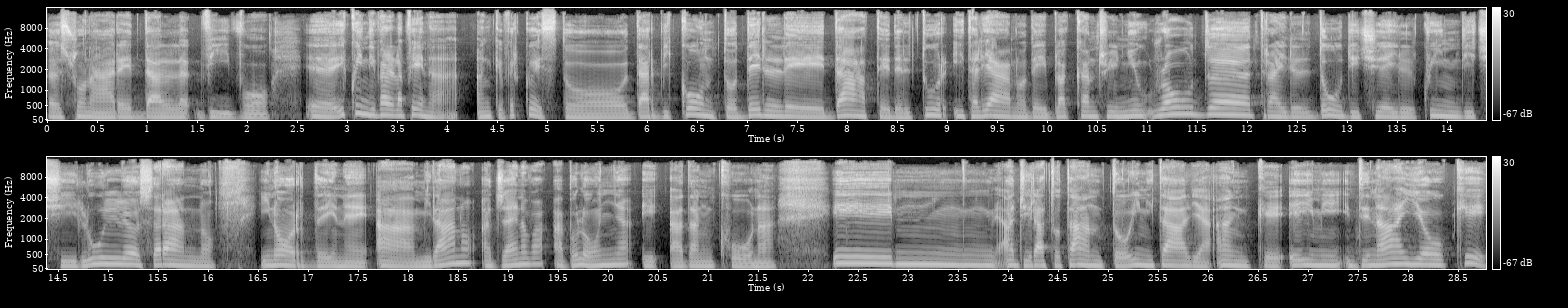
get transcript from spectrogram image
eh, suonare dal vivo. Eh, e quindi vale la pena anche per questo darvi conto delle date del tour italiano dei Black Country New Road eh, tra il 12 e il 15 luglio saranno in ordine a Milano, a Genova, a Bologna e ad Ancona. E mh, ha girato tanto in Italia anche Amy Denaio che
